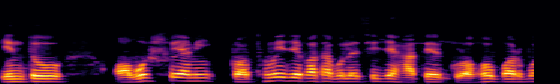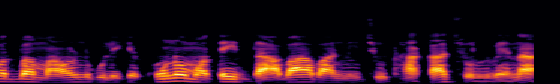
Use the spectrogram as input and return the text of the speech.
কিন্তু অবশ্যই আমি প্রথমেই যে কথা বলেছি যে, হাতের গ্রহ পর্বত বা মাউন্টগুলিকে কোনো মতেই দাবা বা নিচু থাকা চলবে না।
